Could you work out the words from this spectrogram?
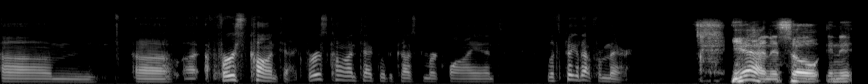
um, uh, uh first contact, first contact with the customer client. Let's pick it up from there. Yeah, and so in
